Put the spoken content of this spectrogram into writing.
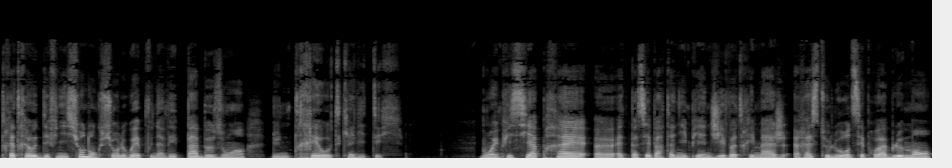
très très haute définition, donc sur le web vous n'avez pas besoin d'une très haute qualité. Bon, et puis si après euh, être passé par Tiny PNG, votre image reste lourde, c'est probablement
